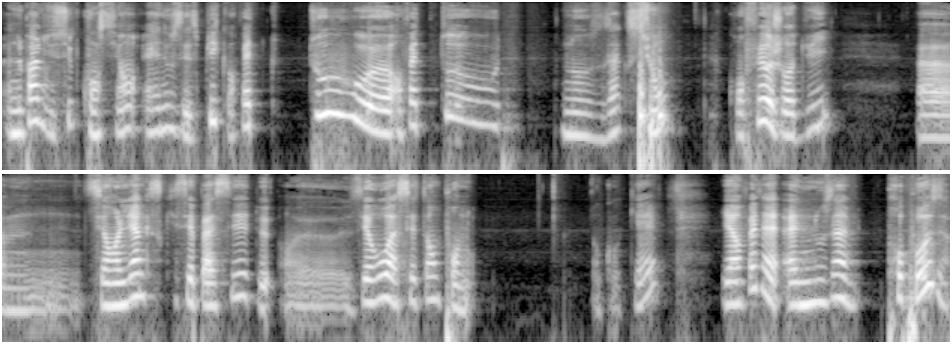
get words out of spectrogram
elle nous parle du subconscient et elle nous explique en fait tout, euh, en fait toutes nos actions qu'on fait aujourd'hui, euh, c'est en lien avec ce qui s'est passé de 0 euh, à 7 ans pour nous. Donc, ok. Et en fait, elle, nous propose,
